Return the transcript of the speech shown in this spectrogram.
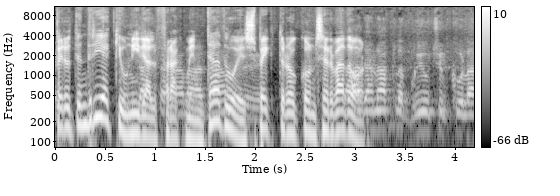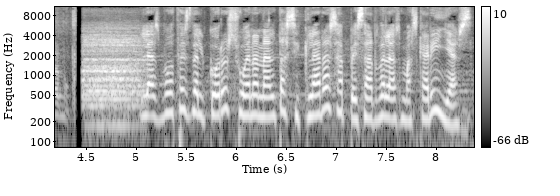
pero tendría que unir al fragmentado espectro conservador. Las voces del coro suenan altas y claras a pesar de las mascarillas.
